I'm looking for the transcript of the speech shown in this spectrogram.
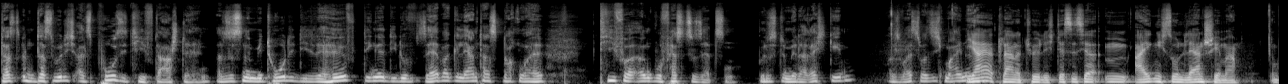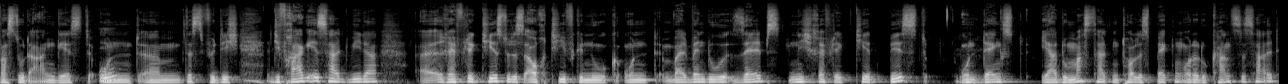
das, das würde ich als positiv darstellen. Also es ist eine Methode, die dir hilft, Dinge, die du selber gelernt hast, nochmal tiefer irgendwo festzusetzen. Würdest du mir da recht geben? Also weißt du, was ich meine? Ja, ja, klar, natürlich. Das ist ja mh, hm, eigentlich so ein Lernschema was du da angehst. Mhm. Und ähm, das für dich, die Frage ist halt wieder, äh, reflektierst du das auch tief genug? Und weil wenn du selbst nicht reflektiert bist und mhm. denkst, ja, du machst halt ein tolles Becken oder du kannst es halt,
